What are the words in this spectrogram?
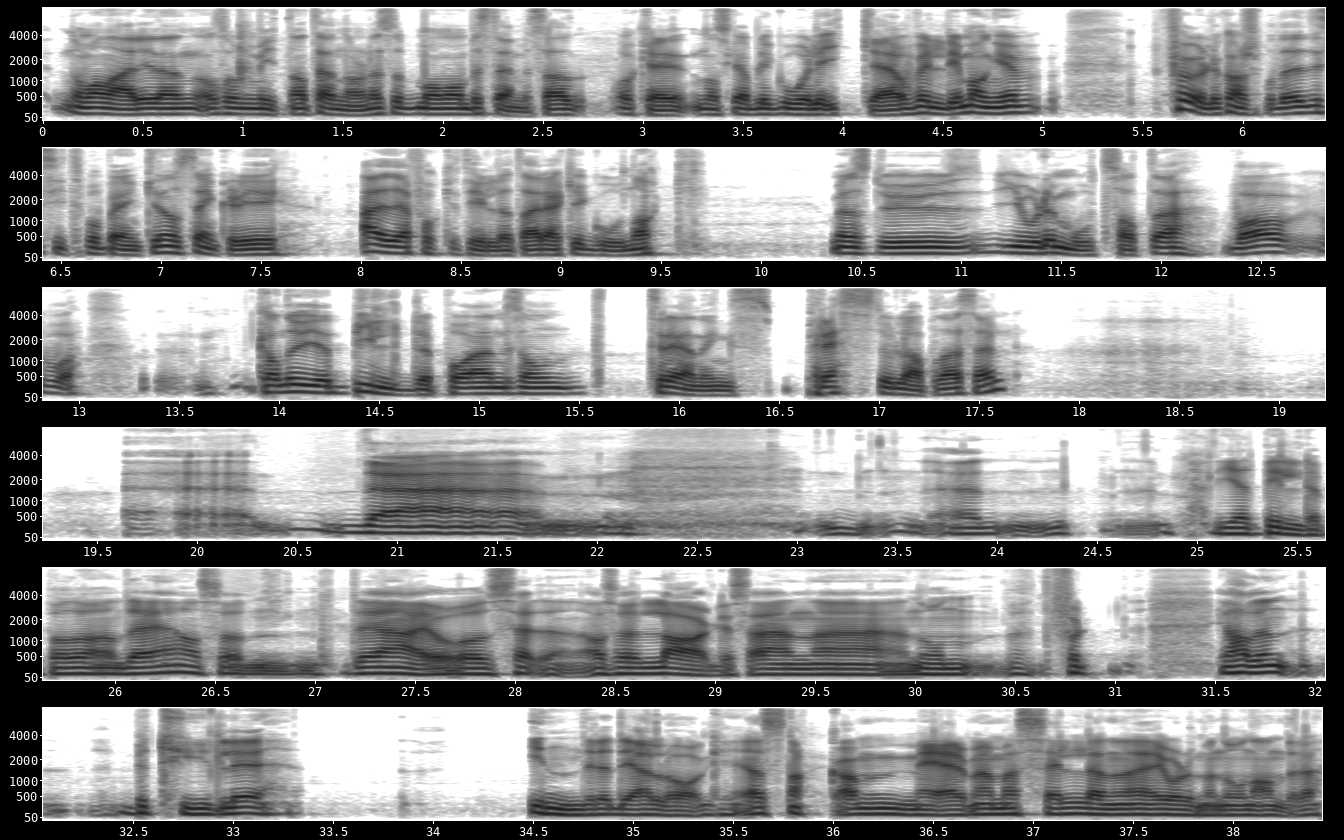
når man er i den, altså midten av tenårene, så må man bestemme seg ok, nå skal jeg bli god eller ikke. Og veldig mange føler kanskje på det. De sitter på benken og så tenker de nei, jeg får ikke til dette jeg er ikke god nok mens du gjorde det motsatte. Hva, hva, kan du gi et bilde på en sånn treningspress du la på deg selv? Det Gi et bilde på det. Altså, det er jo å altså, lage seg en eh, noen For jeg hadde en betydelig indre dialog. Jeg snakka mer med meg selv enn jeg gjorde med noen andre.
